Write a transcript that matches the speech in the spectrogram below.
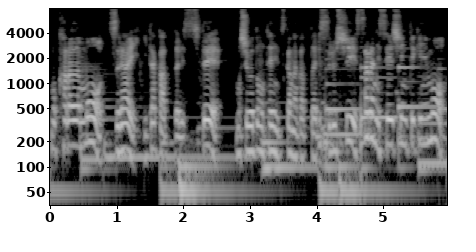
も体も辛い痛かったりしてもう仕事も手につかなかったりするしさらに精神的にも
